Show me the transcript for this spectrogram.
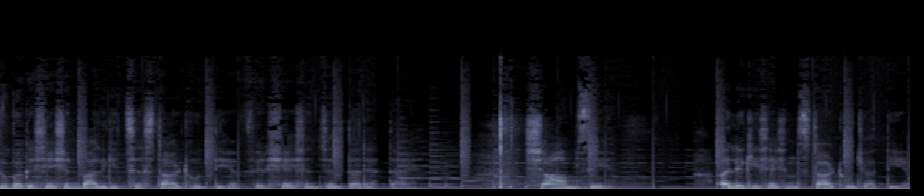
सुबह के सेशन बाल गीत से स्टार्ट होती है, फिर सेशन चलता रहता है। शाम से अलग ही सेशन स्टार्ट हो जाती है।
